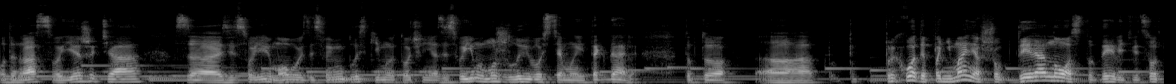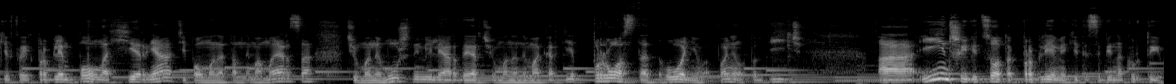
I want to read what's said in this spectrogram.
один раз своє життя зі своєю мовою, зі своїми близькими оточеннями, зі своїми можливостями і так далі. Тобто приходить розуміння, що 99% твоїх проблем повна херня, типу, у мене там нема мерса, чи в мене муж не мільярдер, чи в мене нема карті. Просто гоніва, поняла? Подіч. А інший відсоток проблем, які ти собі накрутив,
